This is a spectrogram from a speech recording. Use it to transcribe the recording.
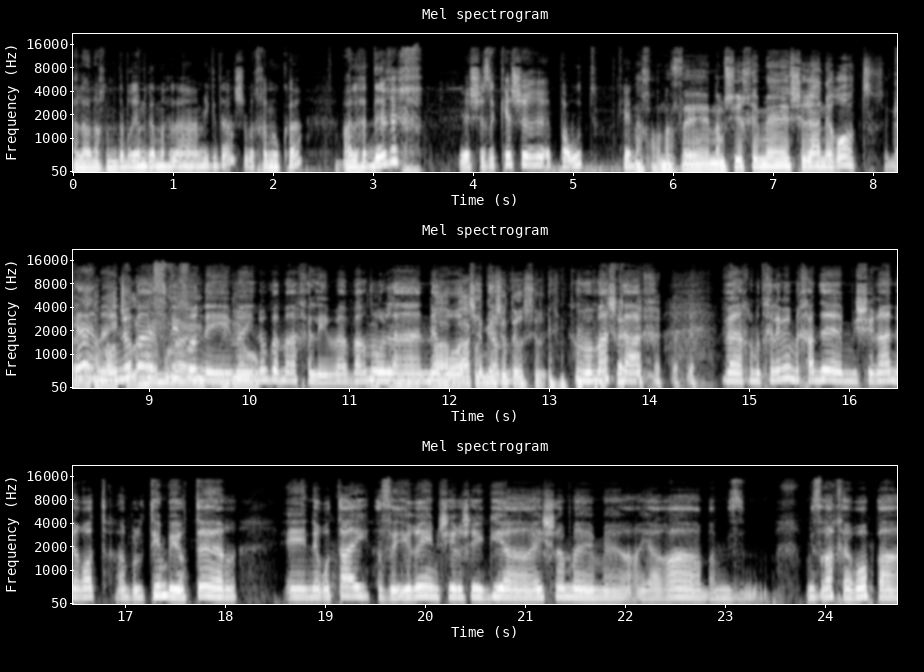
הלוא אנחנו מדברים גם על המקדש בחנוכה, על הדרך. יש איזה קשר פעוט, כן. נכון, אז אה, נמשיך עם אה, שירי הנרות. שגם את כן, אמרת היינו שלהם אולי, בסביבונים, בדיוק. היינו במאכלים, ועברנו נכון. לנרות. מאבק למי יש יותר שירים. ממש כך. ואנחנו מתחילים עם אחד אה, משירי הנרות הבולטים ביותר, נרותיי הזעירים, שיר שהגיע אי שם מהעיירה במזרח אירופה.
